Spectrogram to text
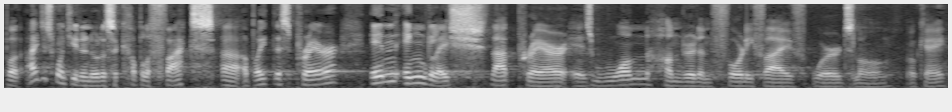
but I just want you to notice a couple of facts uh, about this prayer. In English, that prayer is 145 words long, okay?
